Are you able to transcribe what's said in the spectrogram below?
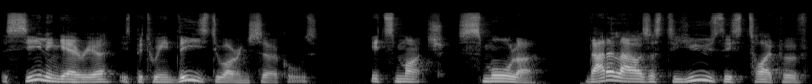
the sealing area is between these two orange circles. It's much smaller. That allows us to use this type of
